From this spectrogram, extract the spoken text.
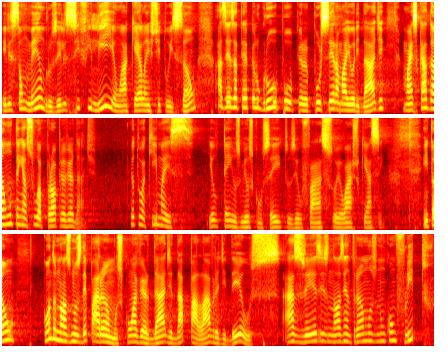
Eles são membros, eles se filiam àquela instituição, às vezes até pelo grupo, por, por ser a maioridade, mas cada um tem a sua própria verdade. Eu estou aqui, mas eu tenho os meus conceitos, eu faço, eu acho que é assim. Então, quando nós nos deparamos com a verdade da palavra de Deus, às vezes nós entramos num conflito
